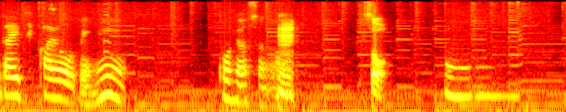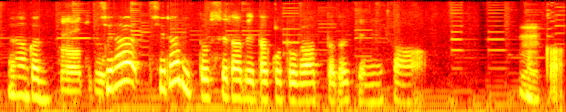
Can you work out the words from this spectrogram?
第1火曜日に投票するの？うん。そうんでなんかちらちらりと調べたことがあった時にさうん。なんか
